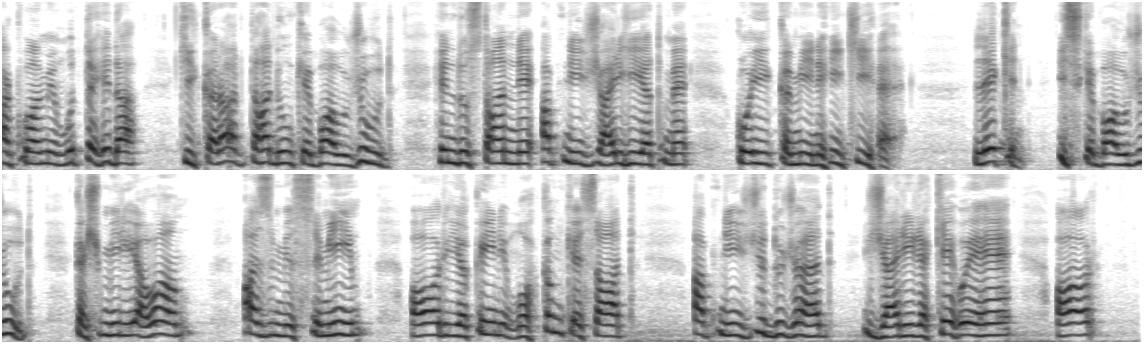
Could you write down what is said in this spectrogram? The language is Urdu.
اقوام متحدہ کی قراردادوں کے باوجود ہندوستان نے اپنی جارحیت میں کوئی کمی نہیں کی ہے۔ لیکن اس کے باوجود کشمیری عوام، عزم سمیم اور یقین محکم کے ساتھ اپنی جد و جہد جاری رکھے ہوئے ہیں اور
